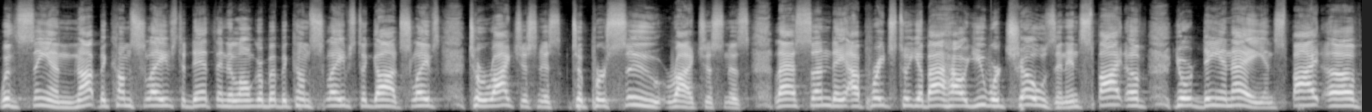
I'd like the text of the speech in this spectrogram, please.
with sin, not become slaves to death any longer, but become slaves slaves to God, slaves to righteousness, to pursue righteousness. Last Sunday, I preached to you about how you were chosen in spite of your DNA, in spite of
